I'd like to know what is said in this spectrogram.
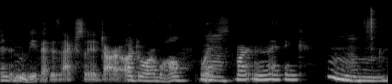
in the movie that is actually ador- adorable with Mm. Martin, I think. Hmm.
